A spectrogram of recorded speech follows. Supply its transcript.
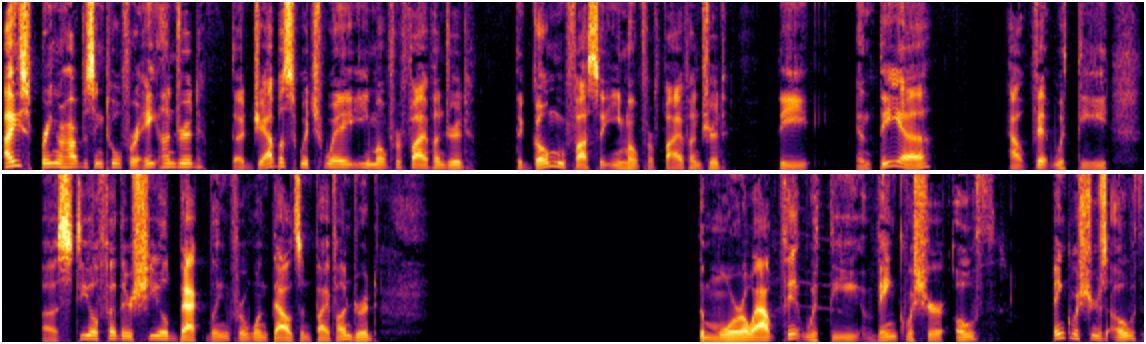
ice bringer harvesting tool for 800 the jabba Switchway emote for 500 the go mufasa emote for 500 the anthea outfit with the uh, steel feather shield back bling for 1500 the moro outfit with the vanquisher oath vanquisher's oath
